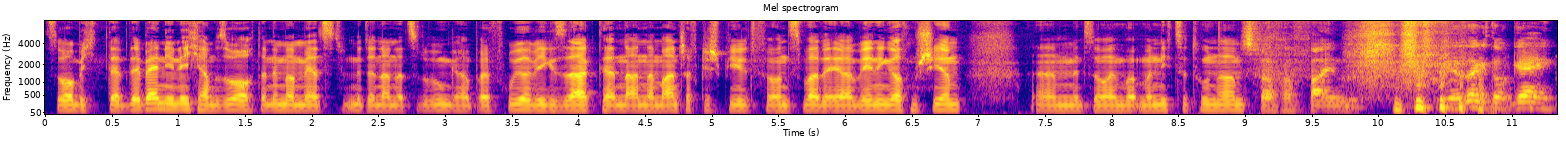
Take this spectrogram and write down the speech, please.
so habe ich, der, der Benny und ich haben so auch dann immer mehr zu, miteinander zu tun gehabt, weil früher, wie gesagt, der hat in einer anderen Mannschaft gespielt, für uns war der eher weniger auf dem Schirm, ähm, mit so einem wollte man nichts zu tun haben. Das war verfeindet. ja, sag ich doch, Gang.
